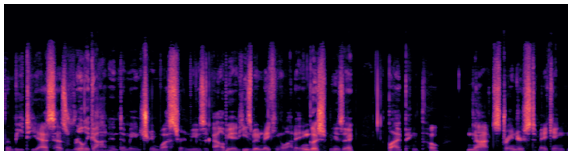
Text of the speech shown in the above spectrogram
from BTS has really gotten into mainstream Western music, albeit he's been making a lot of English music. Blackpink, though, not strangers to making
